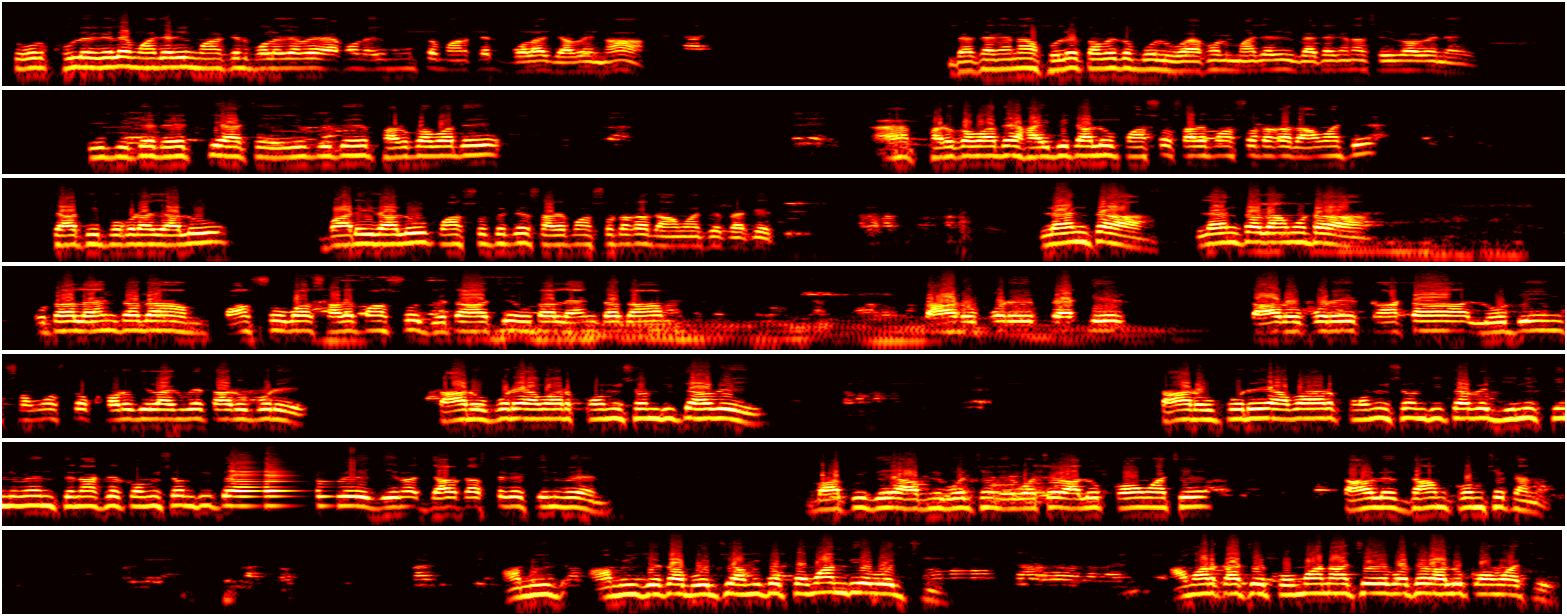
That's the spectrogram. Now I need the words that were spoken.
স্টোর খুলে গেলে মাঝারি মার্কেট বলা যাবে। এখন এই মুহূর্তে মার্কেট বলা যাবে না। বেচা কেনা হলে তবে তো বলব, এখন মাঝারি বেচা কেনা সেইভাবে নেই। ইউপিতে রেট কি আছে? ইউপিতে, ফারুকাবাদে ফারুকাবাদে হাইব্রিড আলু পাঁচশো, সাড়ে পাঁচশো টাকা দাম আছে। জাতি পোকড়াজ আলু, বাড়ির আলু পাঁচশো থেকে সাড়ে পাঁচশো টাকা দাম আছে প্যাকেট ল্যাংটা ল্যাংটা দাম ওটা। ওটা ল্যাংটা দাম পাঁচশো বা সাড়ে পাঁচশো, যেটা আছে ওটা ল্যাংটা দাম। তার উপরে প্যাকেট তার উপরে কাঁটা লোডিং সমস্ত খরচ লাগবে তার উপরে। তার উপরে আবার কমিশন দিতে হবে। তার উপরে আবার কমিশন দিতে হবে। যিনি কিনবেন, তেনাকে কমিশন দিতে হবে যার কাছ থেকে কিনবেন। বাপি দে আপনি বলছেন এবছর আলু কম আছে, তাহলে দাম কমছে কেন? আমি আমি যেটা বলছি, আমি তো প্রমাণ দিয়ে বলছি। আমার কাছে প্রমাণ আছে এবছর আলু কম আছে।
